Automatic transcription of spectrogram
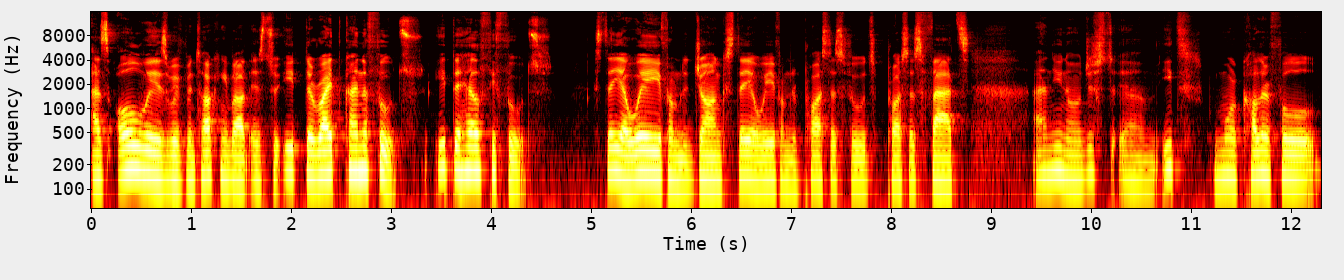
as always, we've been talking about is to eat the right kind of foods, eat the healthy foods. Stay away from the junk, stay away from the processed foods, processed fats, and you know just um, eat more colorful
